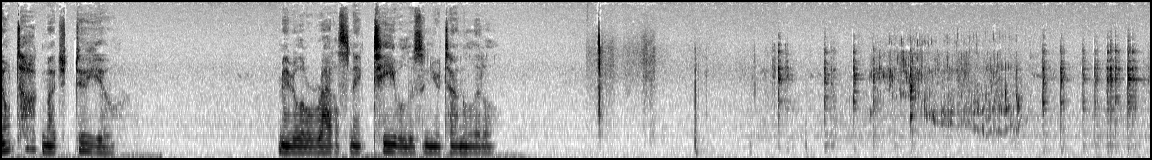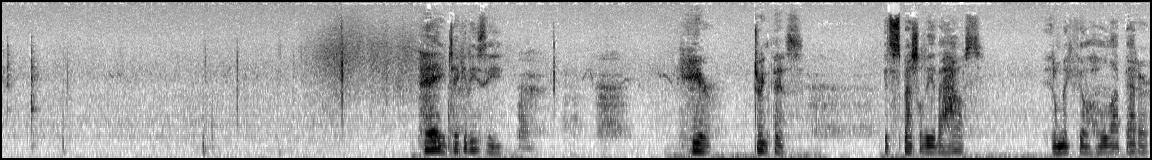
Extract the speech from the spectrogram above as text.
Don't talk much, do you? Maybe a little rattlesnake tea will loosen your tongue a little. Hey, take it easy. Here, drink this. It's a specialty of the house. It'll make you feel a whole lot better.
